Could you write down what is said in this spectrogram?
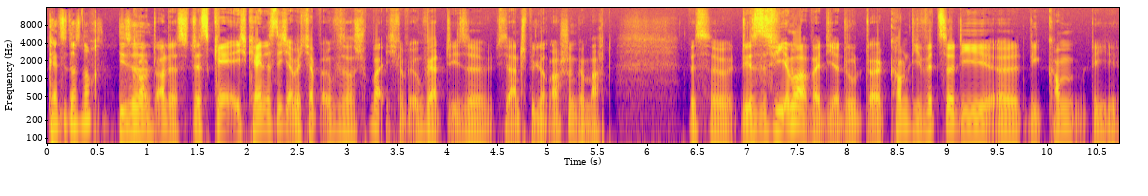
Kennst du das noch? Diese, kommt alles. Das, ich kenne es nicht, aber ich habe irgendwie schon mal. Ich glaube, irgendwer hat diese, diese Anspielung auch schon gemacht. Bist du, das ist wie immer bei dir. Du, da kommen die Witze, die, äh, die kommen, die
